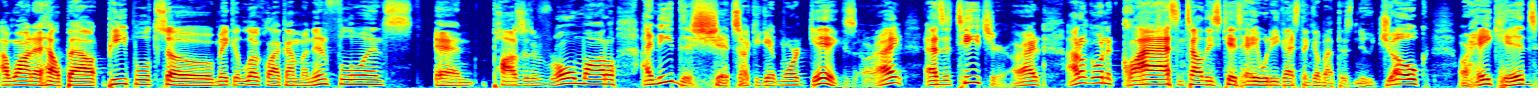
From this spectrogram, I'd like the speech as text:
i want to help out people so make it look like i'm an influence and positive role model. I need this shit so I can get more gigs, all right? As a teacher, all right? I don't go into class and tell these kids, hey, what do you guys think about this new joke? Or hey, kids,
